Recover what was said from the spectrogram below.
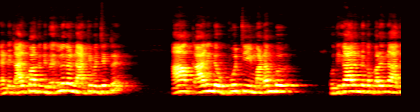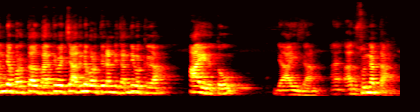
രണ്ട് കാൽപാത്തിന്റെ വിരലുകൾ നാട്ടിവെച്ചിട്ട് ആ കാലിന്റെ ഉപ്പൂറ്റി മടമ്പ് കുതികാലം എന്നൊക്കെ പറയുന്ന അതിന്റെ പുറത്ത് അത് പരത്തി വെച്ച് അതിന്റെ പുറത്ത് രണ്ട് ചന്തി വെക്കുക. ആ ഇരുത്തവും ജായിസാണ്. അത് സുന്നത്താണ്.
